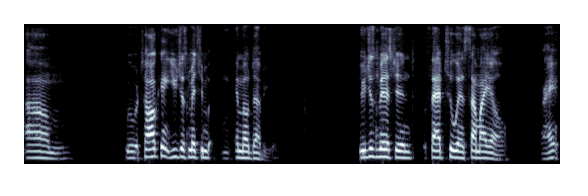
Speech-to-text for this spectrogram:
Um, we were talking. You just mentioned MLW. You just mentioned Fatu and Samael, right?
